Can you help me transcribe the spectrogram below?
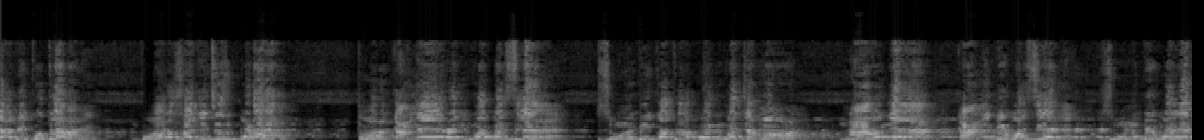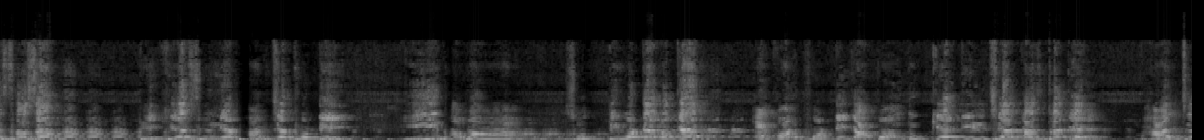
যাবি কোথায়? বর সাজিয়েছিস পড়ো। তোর কানে রইব বসে। শুনবি কথা বলব যেমন, না হলে কানবি বসে, শুনবি বইয়ের শাসন দেখে শুনে ভাবছে ফটি। ই বাবা, সত্যি বটে লোকে? এখন ফটিক আপন দুঃখে গিলছে আকাশটাকে। ভাইছে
